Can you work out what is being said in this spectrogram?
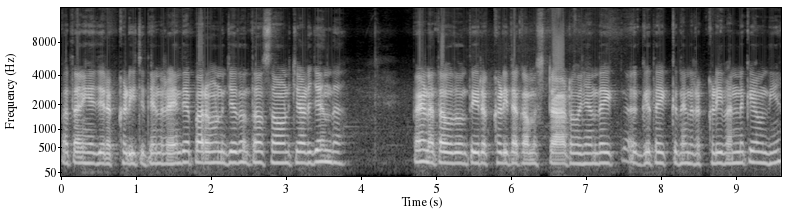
ਪਤਾ ਨਹੀਂ ਹਜੇ ਰੱਖੜੀ 'ਚ ਦਿਨ ਰਹਿੰਦੇ ਪਰ ਹੁਣ ਜਦੋਂ ਤਾਂ ਸੌਣ ਚੜ ਜਾਂਦਾ ਭੈਣਾਂ ਤਾਂ ਉਦੋਂ ਤੇ ਰੱਖੜੀ ਦਾ ਕੰਮ ਸਟਾਰਟ ਹੋ ਜਾਂਦਾ ਅੱਗੇ ਤਾਂ ਇੱਕ ਦਿਨ ਰੱਖੜੀ ਬੰਨ੍ਹ ਕੇ ਆਉਂਦੀਆਂ।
